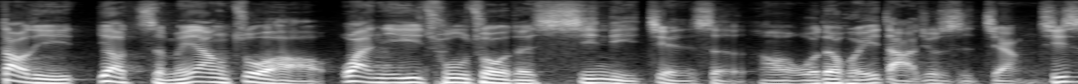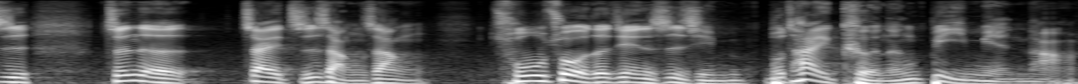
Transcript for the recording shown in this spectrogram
到底要怎么样做好万一出错的心理建设？啊，我的回答就是这样。其实真的在职场上出错这件事情不太可能避免呐。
